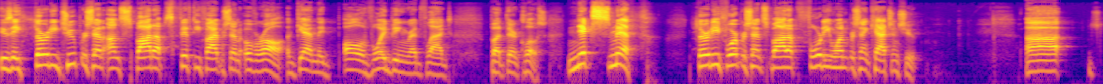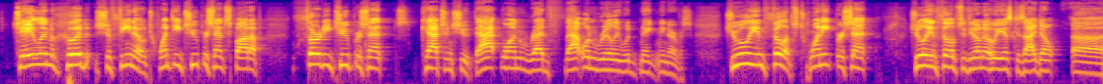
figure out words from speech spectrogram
is a 32% on spot ups, 55% overall. Again, they all avoid being red flagged, but they're close. Nick Smith, 34% spot up, 41% catch and shoot. Uh, Jalen Hood Schifino, 22% spot up, 32% catch and shoot. That one red that one really would make me nervous. Julian Phillips, 20%. Julian Phillips, if you don't know who he is, because I don't, uh,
